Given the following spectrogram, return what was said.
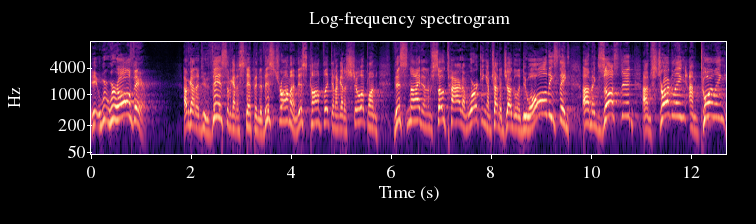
We're all there. I've got to do this. I've got to step into this drama and this conflict, and I've got to show up on this night. And I'm so tired. I'm working. I'm trying to juggle and do all these things. I'm exhausted. I'm struggling. I'm toiling.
